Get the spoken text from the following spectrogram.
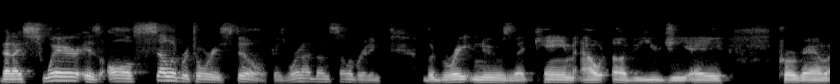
that I swear is all celebratory still, because we're not done celebrating the great news that came out of UGA program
